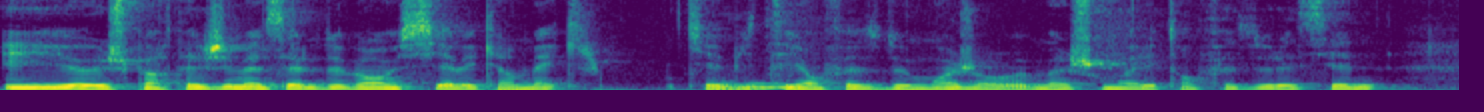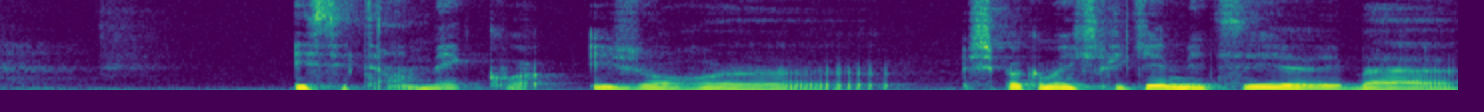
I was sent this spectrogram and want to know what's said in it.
et euh, je partageais ma salle de bain aussi avec un mec qui habitait en face de moi genre ma chambre elle était en face de la sienne et c'était un mec, quoi. Et genre, je sais pas comment expliquer, mais tu sais, bah.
